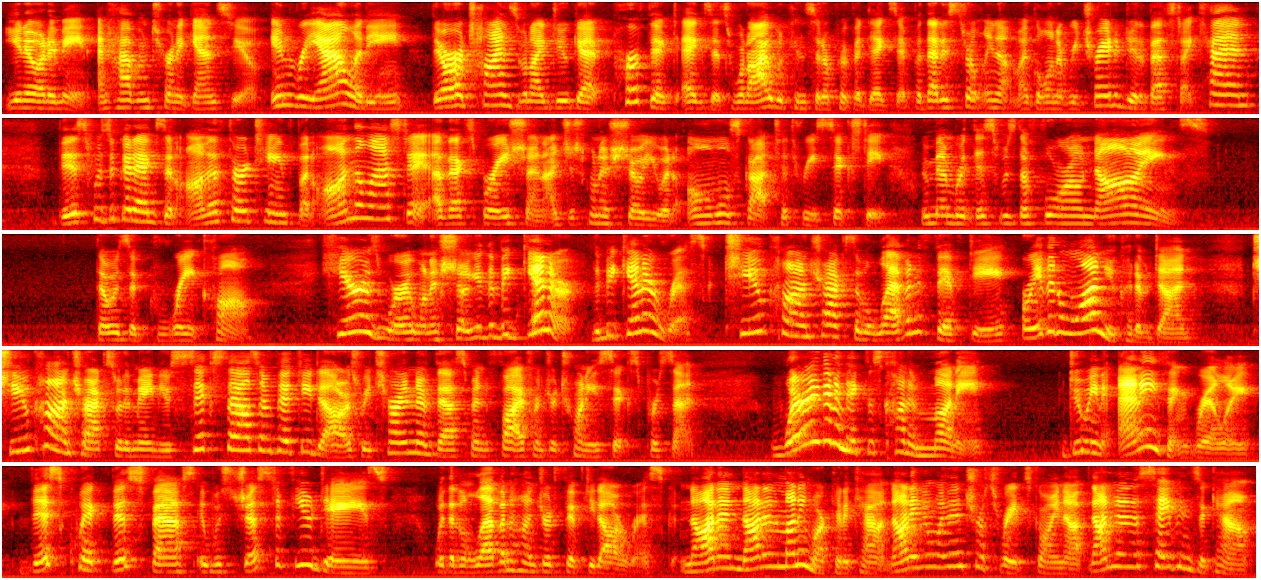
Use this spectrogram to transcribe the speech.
you know what I mean, and have them turn against you. In reality, there are times when I do get perfect exits, what I would consider perfect exit, but that is certainly not my goal in every trade. I do the best I can. This was a good exit on the 13th, but on the last day of expiration, I just want to show you it almost got to 360. Remember, this was the 409s. That was a great call. Here is where I want to show you the beginner, the beginner risk. Two contracts of 1150 or even one you could have done. Two contracts would have made you $6,050, return on investment 526%. Where are you going to make this kind of money doing anything really this quick, this fast? It was just a few days with an $1,150 risk. Not in, not in a money market account, not even with interest rates going up, not in a savings account.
